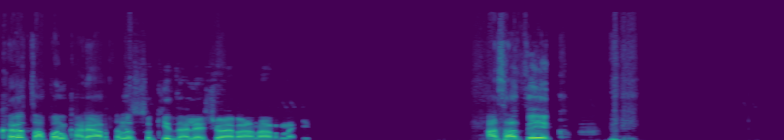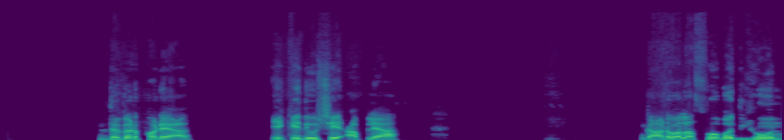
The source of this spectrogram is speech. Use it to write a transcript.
खरंच आपण खऱ्या अर्थानं सुखी झाल्याशिवाय राहणार नाही. असाच एक दगडफड्या एके दिवशी आपल्या गाढवाला सोबत घेऊन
